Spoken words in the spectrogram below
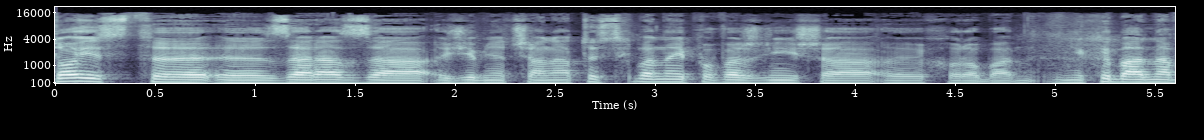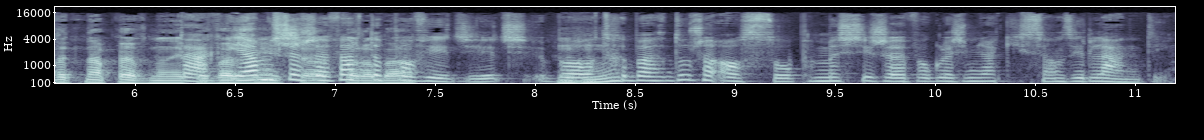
To jest e, e, zaraza ziemniaczana, to jest chyba najpoważniejsza e, choroba. Nie chyba, nawet na pewno najpoważniejsza Tak, ja myślę, że choroba. warto powiedzieć, bo mhm. chyba dużo osób myśli, że w ogóle ziemniaki są z Irlandii.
